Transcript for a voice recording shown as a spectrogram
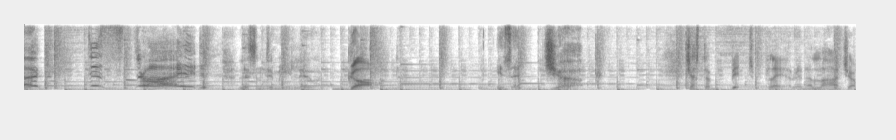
Work destroyed! Listen to me, Lou. God is a jerk. Just a bit player in a larger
